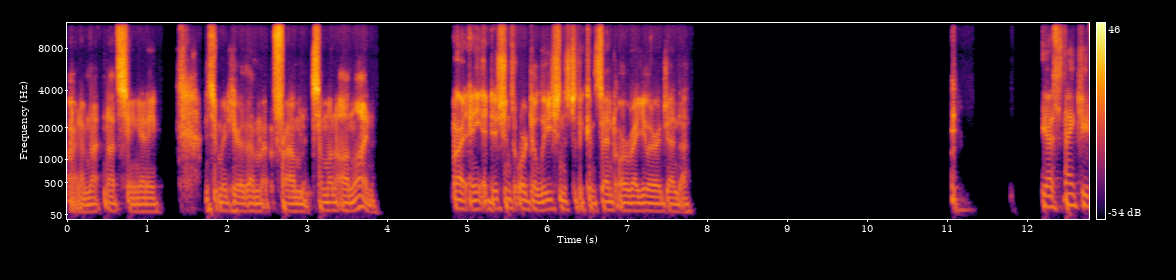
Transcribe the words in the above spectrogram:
All right, I'm not, not seeing any. I assume we'd hear them from someone online. All right, any additions or deletions to the consent or regular agenda? Yes, thank you,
